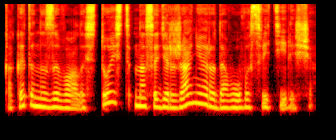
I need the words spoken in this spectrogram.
как это называлось, то есть на содержание родового святилища.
